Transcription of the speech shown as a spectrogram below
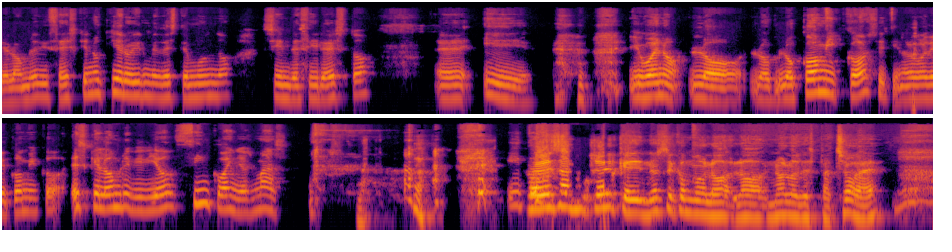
el hombre dice, es que no quiero irme de este mundo sin decir esto. Eh, y y bueno, lo, cómico, si tiene algo de cómico, es que el hombre vivió cinco años más. Pero esa mujer que no sé cómo lo, no lo despachó, ¿eh?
